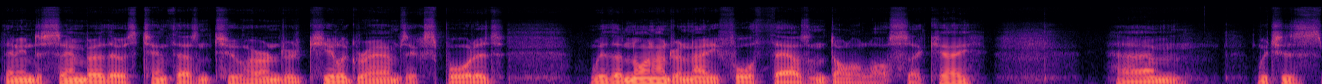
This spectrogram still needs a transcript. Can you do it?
Then in December, there was 10,200 kilograms exported with a $984,000 loss, okay? Um, which is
